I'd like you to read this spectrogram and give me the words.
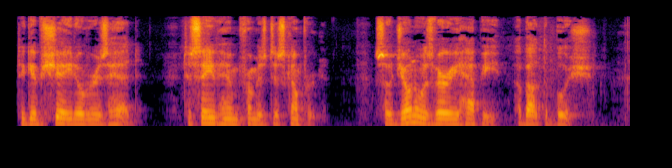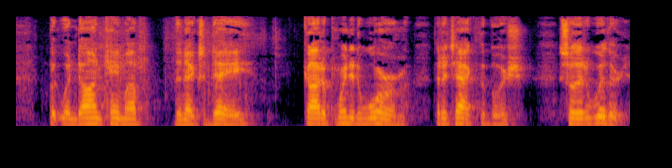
to give shade over his head, to save him from his discomfort. So Jonah was very happy about the bush. But when dawn came up the next day, God appointed a worm that attacked the bush so that it withered.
